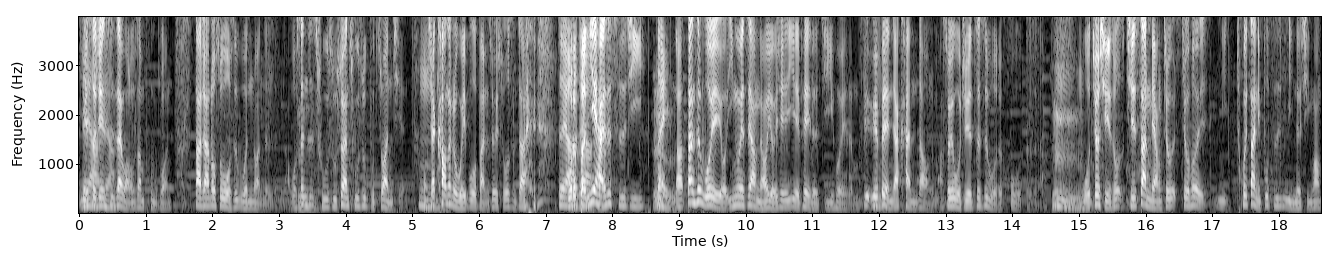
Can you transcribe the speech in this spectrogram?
因为这件事在网络上曝光，大家都说我是温暖的人啊。我甚至出书，虽然出书不赚钱，我现在靠那个微博版，所以说实在，我的本业还是司机。对，那但是我也有因为这样，然后有一些业配的机会什么，因为被人家看到了嘛，所以我觉得这是我的获得啊。嗯，我就写说，其实善良就就会你会在你不知名的情况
